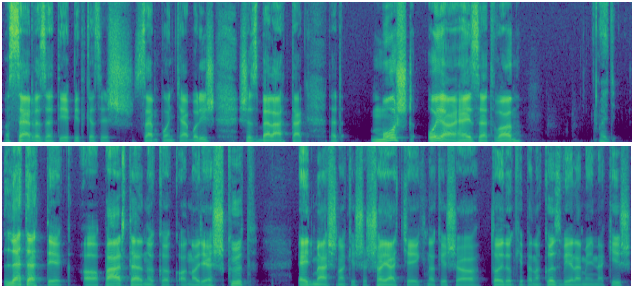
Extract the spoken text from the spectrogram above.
a szervezeti építkezés szempontjából is, és ezt belátták. Tehát most olyan helyzet van, hogy letették a pártelnökök a nagy esküt, egymásnak és a sajátjaiknak és a, tulajdonképpen a közvéleménynek is,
